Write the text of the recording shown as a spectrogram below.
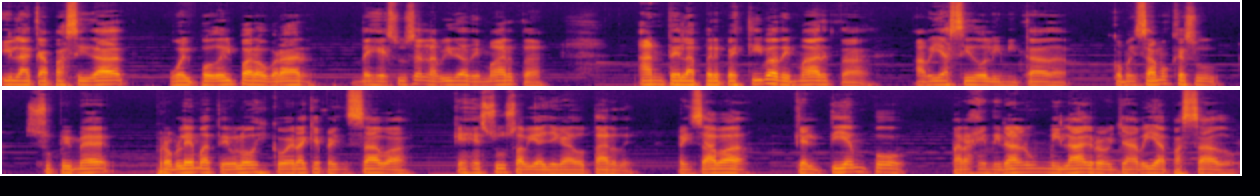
y la capacidad o el poder para obrar de Jesús en la vida de Marta ante la perspectiva de Marta había sido limitada. Comenzamos que su, su primer problema teológico era que pensaba que Jesús había llegado tarde. Pensaba que el tiempo para generar un milagro ya había pasado.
